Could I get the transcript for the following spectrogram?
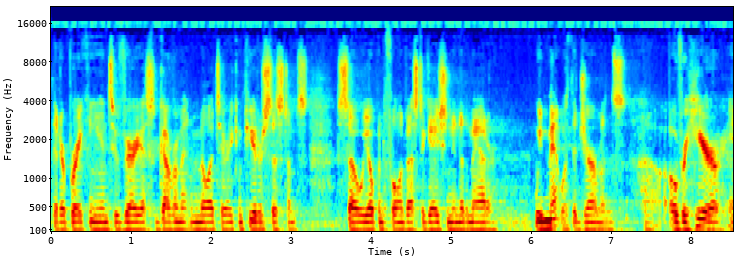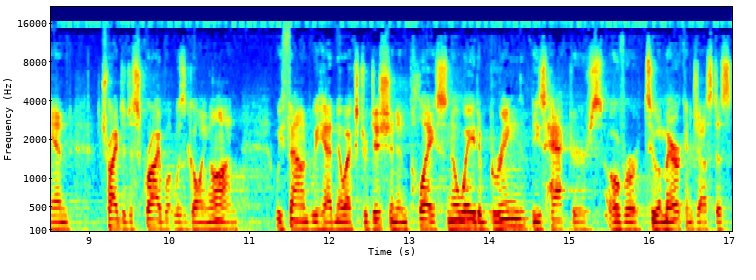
that are breaking into various government and military computer systems. So we opened a full investigation into the matter. We met with the Germans uh, over here and tried to describe what was going on we found we had no extradition in place, no way to bring these hackers over to American justice.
